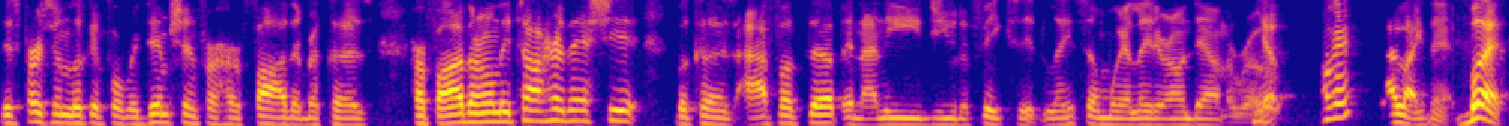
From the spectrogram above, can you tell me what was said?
this person looking for redemption for her father because her father only taught her that shit because I fucked up and I need you to fix it lay somewhere later on down the road. Yep. Okay. I like that. But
